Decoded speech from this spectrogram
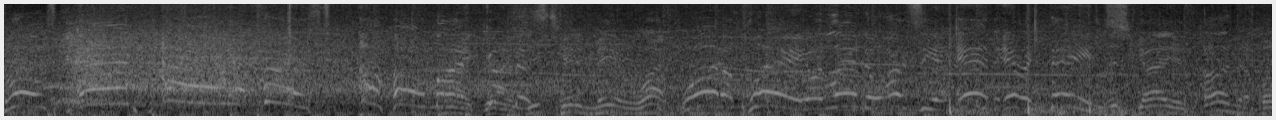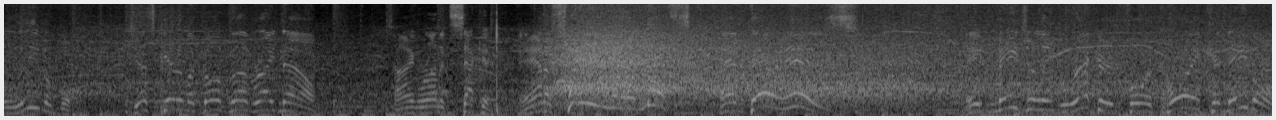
throws and out at first. Oh, oh my goodness! You kidding me or what? What a play! Orlando Arcia and Eric Thames. This guy is unbelievable. Just get him a gold glove right now. Tying run at second. And a swing and a miss. And there it is. A major league record for Corey Knebel.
